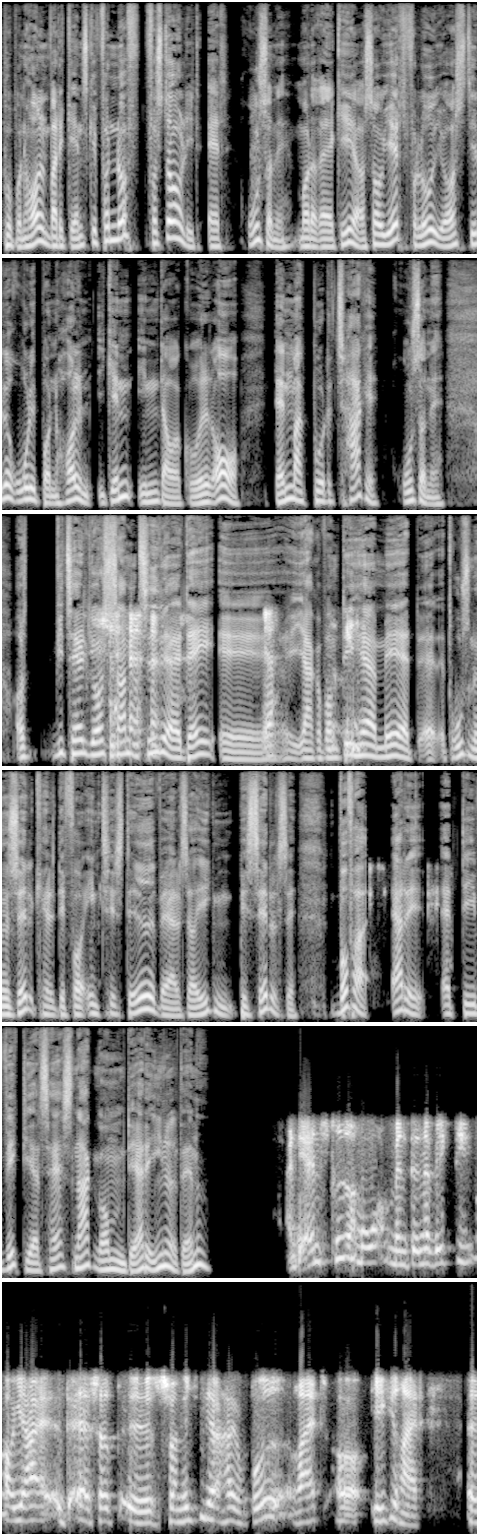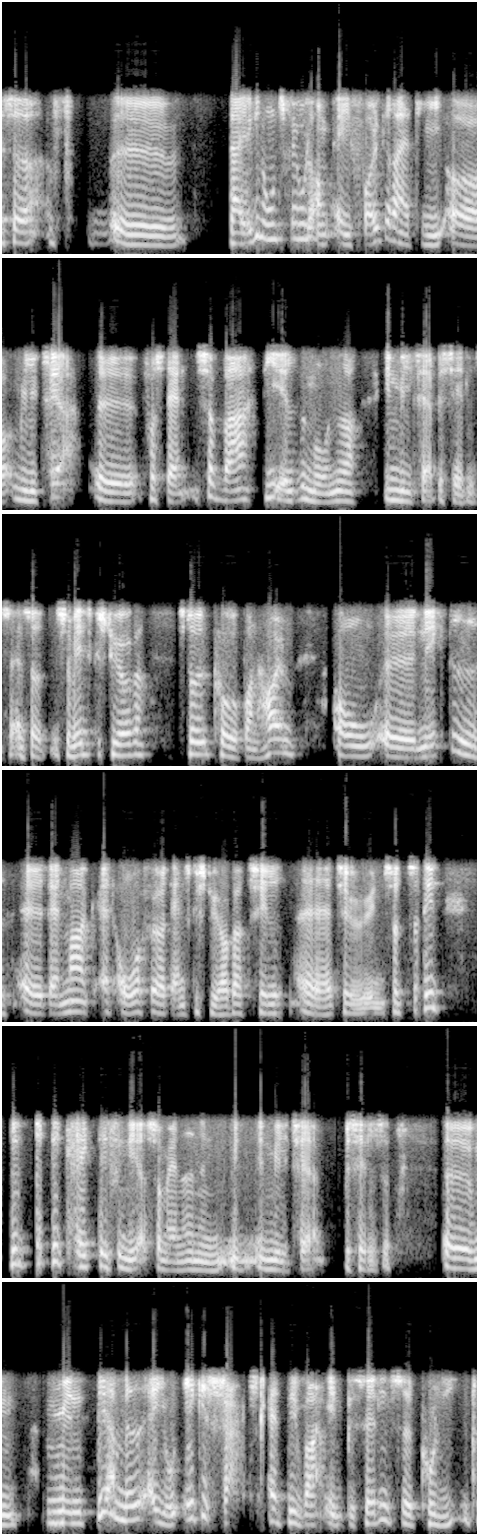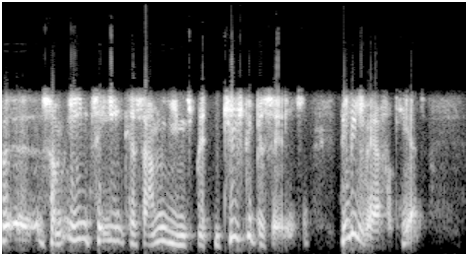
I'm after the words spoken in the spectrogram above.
på Bornholm var det ganske fornuft, forståeligt, at russerne måtte reagere, og Sovjet forlod jo også stille og roligt Bornholm igen, inden der var gået et år. Danmark burde takke russerne. Og vi talte jo også sammen tidligere i dag, øh, ja. Jacob, om det her med, at, at russerne selv kaldte det for en tilstedeværelse og ikke en besættelse. Hvorfor er det, at det er vigtigt at tage snakken om, om det er det ene eller det andet? Det er en strid om ord, men den er vigtig, og jeg, altså, øh, Søren Nielsen der har jo både ret og ikke ret. Altså, øh, der er ikke nogen tvivl om, at i folkeretlig og militær øh, forstand, så var de 11 måneder en militær besættelse. Altså, sovjetiske styrker stod på Bornholm og øh, nægtede øh, Danmark at overføre danske styrker til, øh, til øen. Så, så det, det, det kan ikke defineres som andet end en, en, en militær besættelse. Øhm, men dermed er jo ikke sagt, at det var en besættelse, på, øh, som en til en kan sammenlignes med den tyske besættelse. Det ville være forkert.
